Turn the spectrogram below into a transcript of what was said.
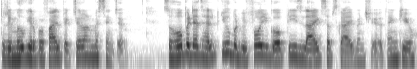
to remove your profile picture on messenger. So hope it has helped you but before you go please like subscribe and share. Thank you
